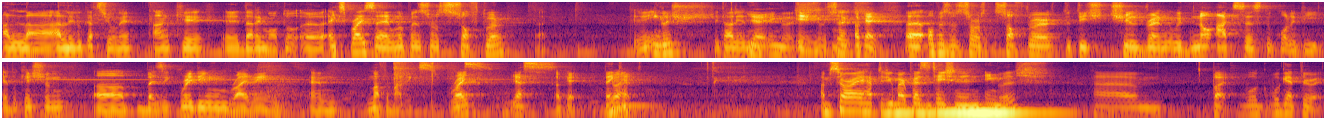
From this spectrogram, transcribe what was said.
alla, all'educazione anche eh, da remoto. Uh, XPRIZE è un open source software. Uh, English, Italian? Yeah, English. English. English. Okay, uh, open source software to teach children with no access to quality education, uh, basic reading, writing, and mathematics, right? Yes. Okay. Thank go you. ahead. I'm sorry I have to do my presentation in English, um, but we'll, we'll get through it.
